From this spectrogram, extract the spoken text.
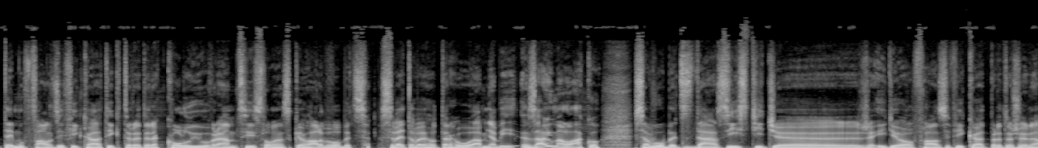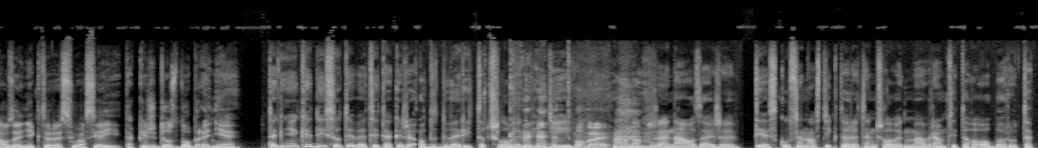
tému falzifikáty, ktoré teda kolujú v rámci slovenského alebo vôbec svetového trhu a mňa by zaujímalo, ako sa vôbec dá zistiť, že, že ide o falzifikát, pretože naozaj niektoré sú asi aj také, že dosť dobré, nie? Tak niekedy sú tie veci také, že od dverí to človek vidí. Dobre. Áno, že naozaj, že tie skúsenosti, ktoré ten človek má v rámci toho oboru, tak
